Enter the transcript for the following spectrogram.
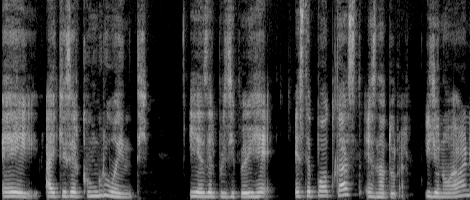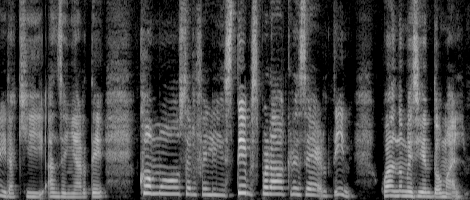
hey, hay que ser congruente. Y desde el principio dije, este podcast es natural y yo no voy a venir aquí a enseñarte cómo ser feliz, tips para crecer, tin, cuando me siento mal.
